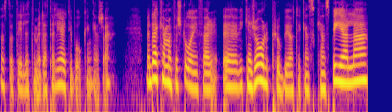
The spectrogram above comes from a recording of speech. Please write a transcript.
fast att det är lite mer detaljerat i boken kanske. Men där kan man förstå ungefär eh, vilken roll probiotika kan spela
